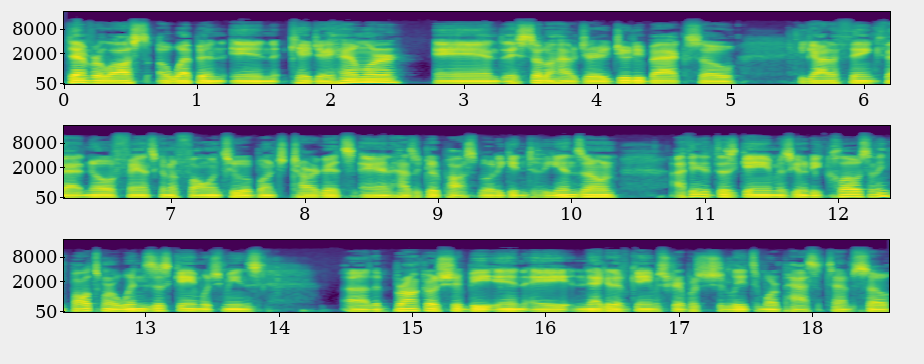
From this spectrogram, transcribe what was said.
Denver lost a weapon in KJ Hamler, and they still don't have Jerry Jeudy back. So you got to think that Noah Fant's going to fall into a bunch of targets and has a good possibility to get into the end zone. I think that this game is going to be close. I think Baltimore wins this game, which means uh, the Broncos should be in a negative game script, which should lead to more pass attempts. So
